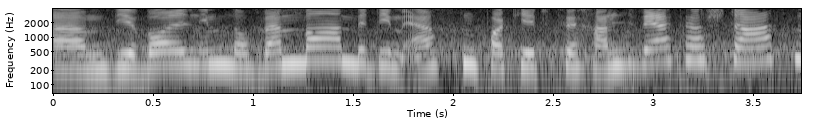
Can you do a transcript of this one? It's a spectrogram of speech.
Ähm, wir wollen im November mit dem ersten Paket für Handwerker starten.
